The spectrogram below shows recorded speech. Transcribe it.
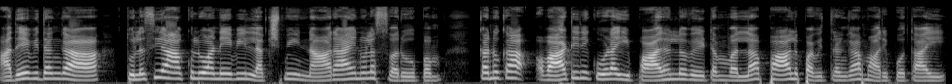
అదేవిధంగా తులసి ఆకులు అనేవి లక్ష్మీ నారాయణుల స్వరూపం. కనుక వాటిని కూడా ఈ పాలల్లో వేయటం వల్ల పాలు పవిత్రంగా మారిపోతాయి.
